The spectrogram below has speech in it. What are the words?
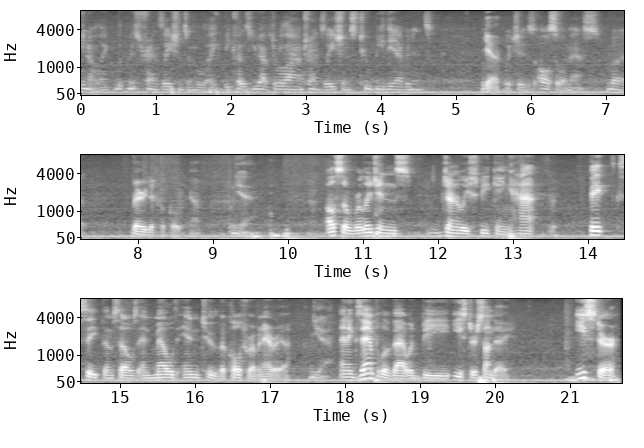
you know like with mistranslations and the like because you have to rely on translations to be the evidence yeah, which is also a mess but very difficult. Yeah. yeah also religions generally speaking ha- fixate themselves and meld into the culture of an area. Yeah. An example of that would be easter sunday. Easter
